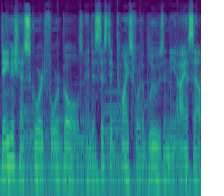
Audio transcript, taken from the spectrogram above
Danish has scored four goals and assisted twice for the Blues in the ISL.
